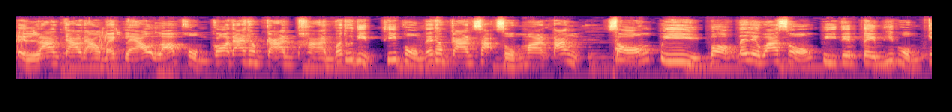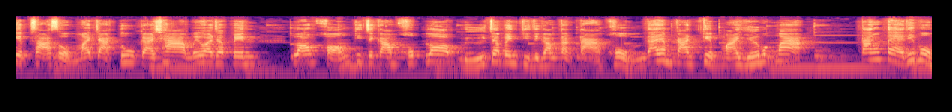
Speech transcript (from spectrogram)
เป็นร่าง9ดาวแม็กแล้ว แล้วผมก็ได้ทำการผ่านวัตถุดิบที่ผมได้ทำการสะสมมาตั้ง 2 ปี บอกได้เลยว่า 2 ปีเต็มๆที่ผมเก็บสะสมมาจากตู้กาชาไม่ว่าจะเป็นรอบของกิจกรรมครบรอบ หรือจะเป็นกิจกรรมต่างๆ ผมได้ทำการเก็บมาเยอะมากๆ ตั้งแต่ที่ผม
